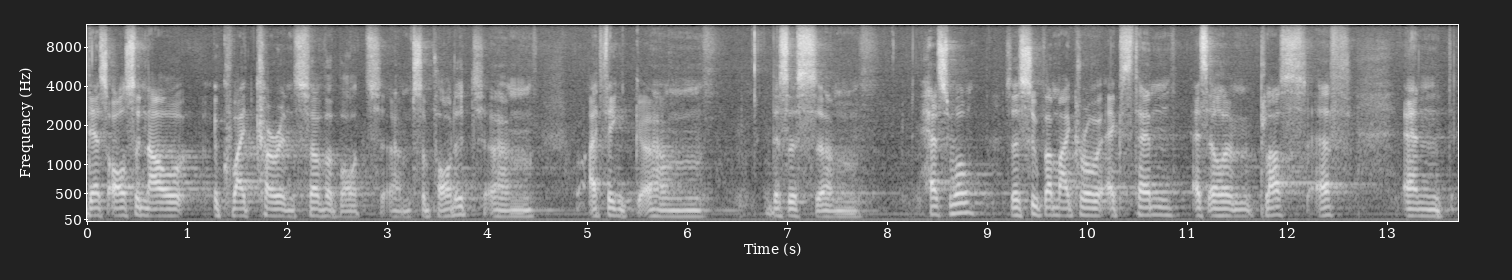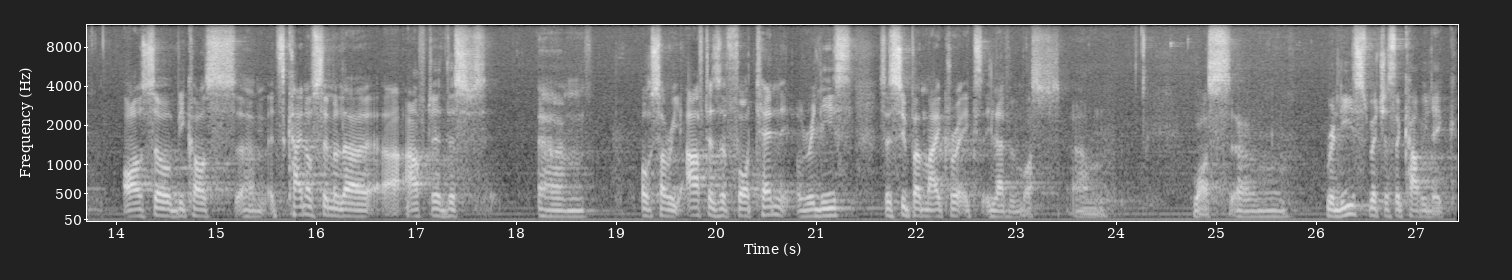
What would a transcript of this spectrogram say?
there's also now a quite current server board supported. I think this is um, Haswell, the Supermicro X10 SLM Plus F, and also because um, it's kind of similar uh, after this, um, oh sorry, after the 410 release, the Supermicro X11 was, um, was um, released, which is a Kaby Lake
